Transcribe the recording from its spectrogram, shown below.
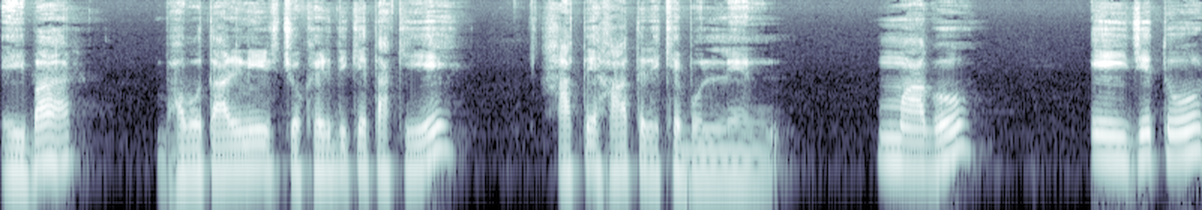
এইবার ভবতারিণীর চোখের দিকে তাকিয়ে হাতে হাত রেখে বললেন, মাগো, এই যে তোর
